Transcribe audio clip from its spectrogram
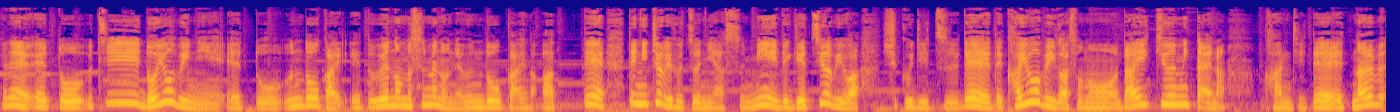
でね、えっ、ー、と、うち土曜日に、えっ、ー、と、運動会、えっ、ー、と、上の娘のね、運動会があって、で、日曜日普通に休み、で、月曜日は祝日で、で、火曜日がその、代休みたいな、感じで、えっと、なるべ、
